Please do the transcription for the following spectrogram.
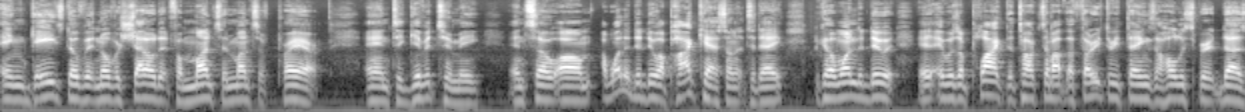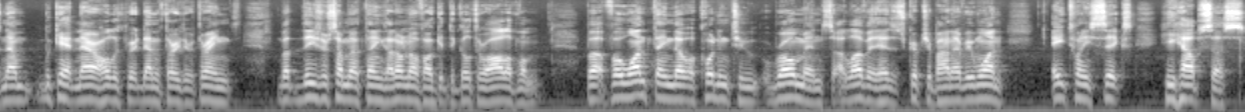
engaged over it and overshadowed it for months and months of prayer and to give it to me. And so um, I wanted to do a podcast on it today because I wanted to do it. it. it. was a plaque that talks about the 33 things the Holy Spirit does. Now, we can't narrow Holy Spirit down to 33 things, but these are some of the things. I don't know if I'll get to go through all of them. But for one thing, though, according to Romans, I love it, it has a scripture behind every one 826, He helps us.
